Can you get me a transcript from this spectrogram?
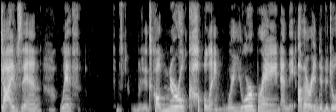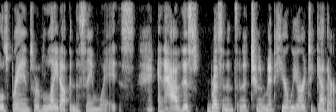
dives in with it's called neural coupling, where your brain and the other individual's brain sort of light up in the same ways and have this resonance and attunement. Here we are together.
